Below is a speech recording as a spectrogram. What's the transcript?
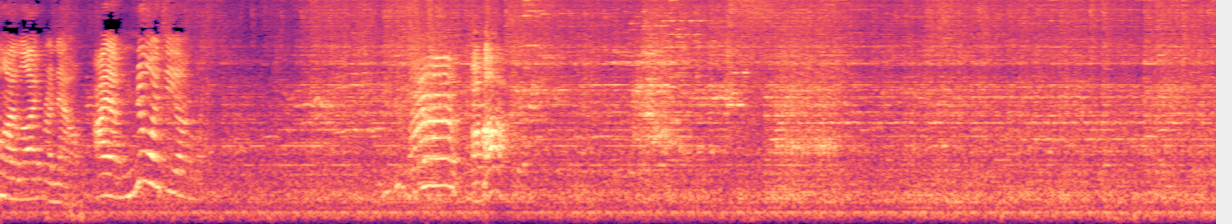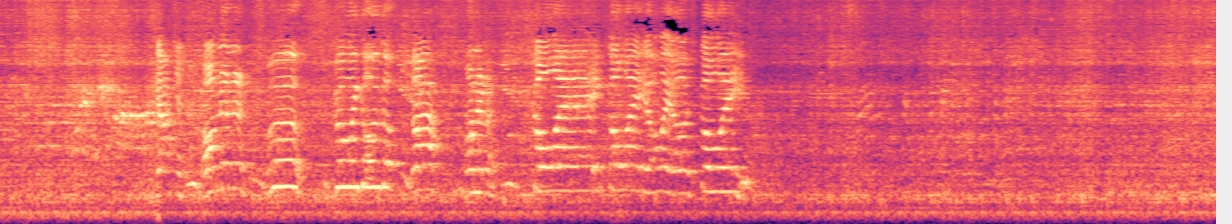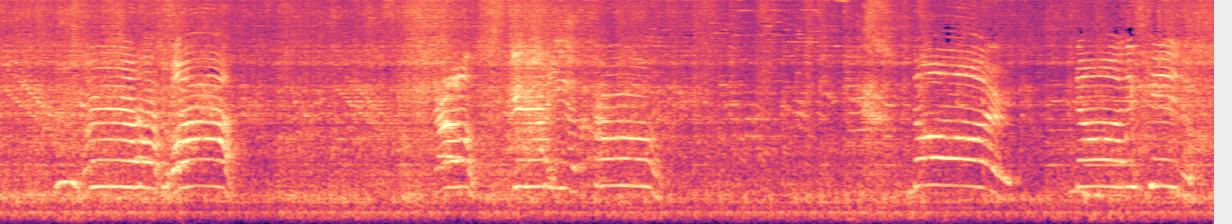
Am I right now? I have no idea. Ah! Aha! Oh no no! Go away, go go! Ah! Oh no no! Go away! Go away! Go away! Oh, go away! No! No! This kid!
